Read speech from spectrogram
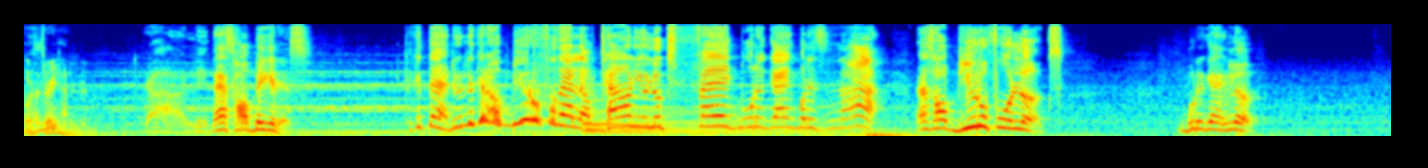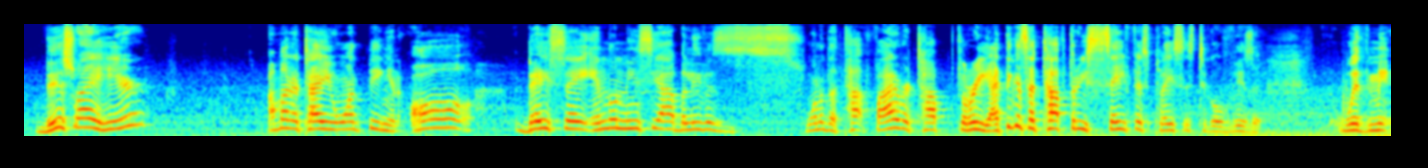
or 300. Golly, that's how big it is. Look at that, dude. Look at how beautiful that. I'm telling you, looks fake, Buddha Gang, but it's not. That's how beautiful it looks. Buddha Gang, look. This right here, I'm gonna tell you one thing. and all, they say Indonesia, I believe, is one of the top five or top three. I think it's the top three safest places to go visit with me,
